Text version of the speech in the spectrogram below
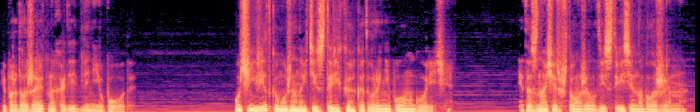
и продолжают находить для нее поводы. Очень редко можно найти старика, который не полон горечи. Это значит, что он жил действительно блаженно –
